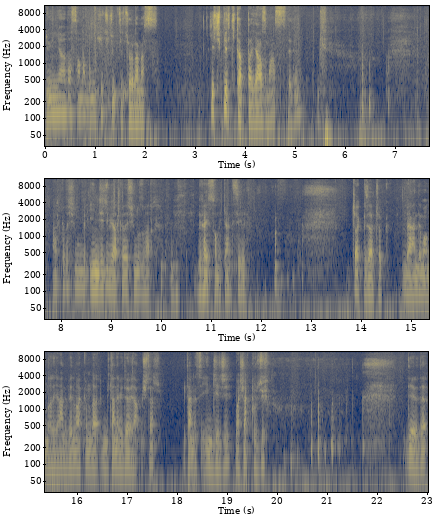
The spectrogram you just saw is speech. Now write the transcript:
Dünyada sana bunu hiç kimse söylemez. Hiçbir kitapta yazmaz dedim. Arkadaşımın bir inceci bir arkadaşımız var. bir ay sonra kendisiyle. çok güzel, çok beğendim onları yani. Benim hakkımda bir tane video yapmışlar. Bir tanesi inceci, Başak Burcu. Diğeri de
